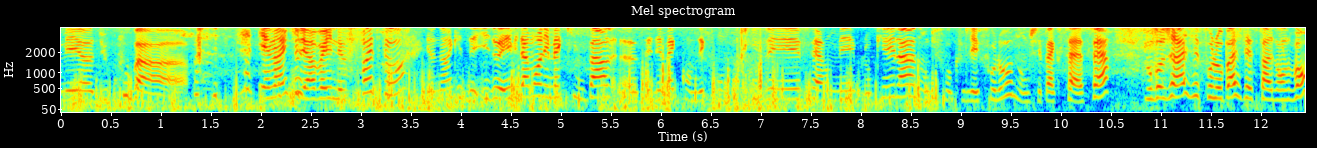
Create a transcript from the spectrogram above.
Mais euh, du coup, bah... Il y en a un qui lui a envoyé une photo. Il y en a un qui était hideux. Évidemment, les mecs qui me parlent, euh, c'est des mecs qui ont des comptes privés, fermés, bloqués là. Donc il faut que je les follow. Donc j'ai pas que ça à faire. Donc en général, je les follow pas, je laisse pas dans le vent.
